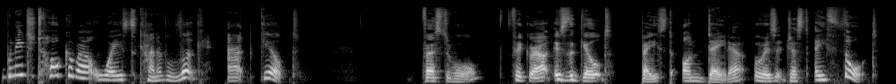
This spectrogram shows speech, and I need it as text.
we need to talk about ways to kind of look at guilt. First of all, figure out is the guilt based on data or is it just a thought?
